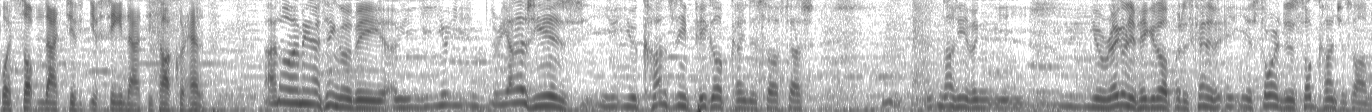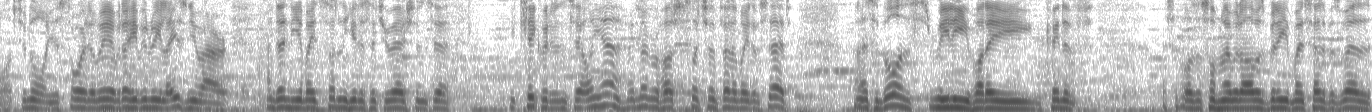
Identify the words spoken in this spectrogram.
but something that you've, you've seen that you thought could help. I know. I mean, I think it will be. Uh, you, you, the reality is, you, you constantly pick up kind of stuff that not even you, you regularly pick it up, but it's kind of you store it in the subconscious almost. You know, you store it away without even realizing you are, and then you might suddenly hit a situation and say, you click with it and say, oh yeah, I remember what such a fellow might have said, and I suppose really what I kind of. I suppose it's something I would always believe myself as well.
